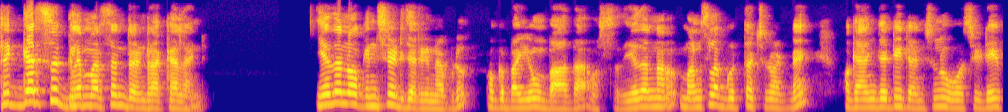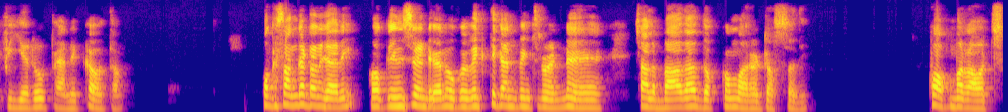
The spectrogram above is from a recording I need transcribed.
ట్రిగ్గర్స్, గ్లిమ్మర్స్ అని రెండు రకాలండి. ఏదన్నా ఒక ఇన్సిడెంట్ జరిగినప్పుడు ఒక భయం, బాధ వస్తుంది ఏదన్నా మనసులో గుర్తొచ్చిన వెంటనే ఒక anxiety, tension, OCD, fear, panic అవుతాం. ఒక సంఘటన కానీ ఒక ఇన్సిడెంట్ కానీ ఒక వ్యక్తి కనిపించిన వెంటనే చాలా బాధ, దుఃఖం మరొకటొస్తది. కోపం రావచ్చు.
